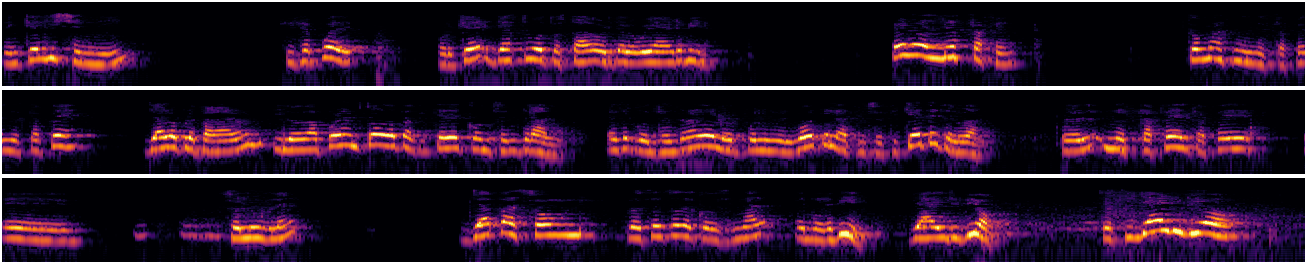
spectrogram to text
En Kelly Sheni sí se puede, porque ya estuvo tostado, ahorita lo voy a hervir. Pero el Nescafé, ¿cómo hacen el Nescafé? El Nescafé ya lo prepararon y lo evaporan todo para que quede concentrado. Ese concentrado lo ponen en el bote, le hacen su etiqueta y te lo dan. Pero el Nescafé, el café eh, soluble, ya pasó un proceso de cocinar en hervir, ya hirvió. Entonces, si ya hirvió,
